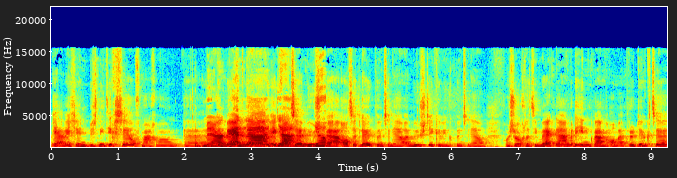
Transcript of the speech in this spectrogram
ja weet je, dus niet ikzelf, maar gewoon eh, Het merk de merknaam. eh, ik ja, had uh, ja. altijd leuk.nl en muurstickerwinkel.nl. Gewoon zorgen dat die merknamen erin kwamen, al mijn producten.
